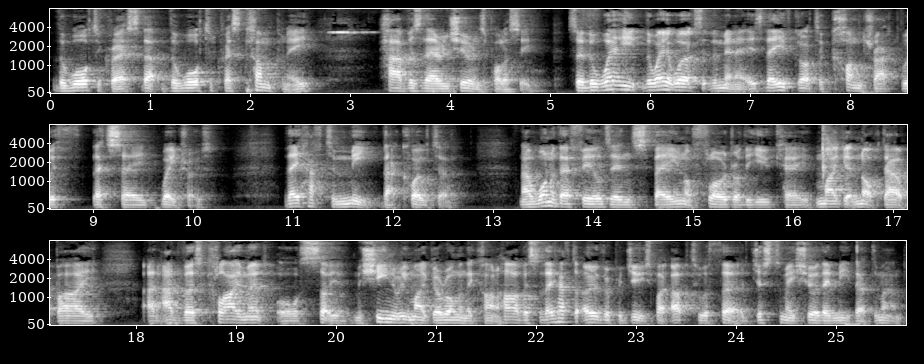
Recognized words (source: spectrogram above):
the watercress that the watercress company have as their insurance policy. So the way the way it works at the minute is they've got a contract with, let's say, Waitrose. They have to meet that quota. Now, one of their fields in Spain or Florida or the UK might get knocked out by an adverse climate or machinery might go wrong and they can't harvest. So they have to overproduce by up to a third just to make sure they meet that demand.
